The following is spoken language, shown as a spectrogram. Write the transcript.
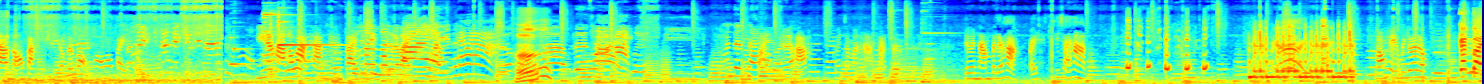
ตามน้องปะเดี๋ยวไปบอกพ่อว่าไปตรงนี้นี่นะคะ ระหว่างทางเดินไปเด็กๆเจออะไรหอยท่าฮะเดินช้ามากเลยนี่มันเดินช้าไปไว้ด้วยนะคะเพื่อจะมาหาสัตว์น้ำเลยเดินนำไปเลยค่ะ ไปที่ชายหาด ไปเลยร้องเพลงไปด้วยเร็วกระต่าย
